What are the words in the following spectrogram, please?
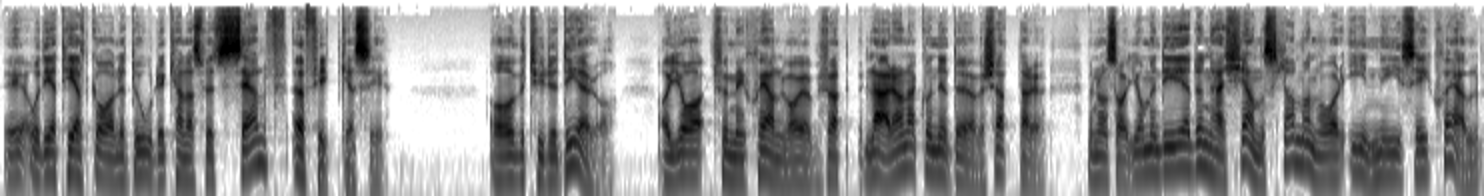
Eh, och det är ett helt galet ord, det kallas för self-efficacy. Och vad betyder det då? Och jag för mig själv, för att lärarna kunde inte översätta det. Men de sa, ja men det är den här känslan man har inne i sig själv.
